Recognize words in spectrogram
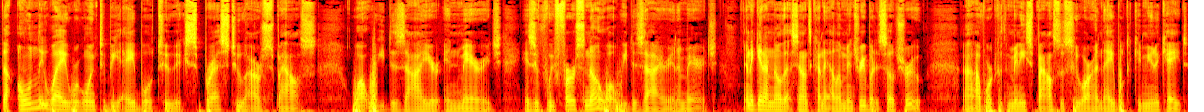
The only way we're going to be able to express to our spouse what we desire in marriage is if we first know what we desire in a marriage. And again, I know that sounds kind of elementary, but it's so true. Uh, I've worked with many spouses who are unable to communicate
